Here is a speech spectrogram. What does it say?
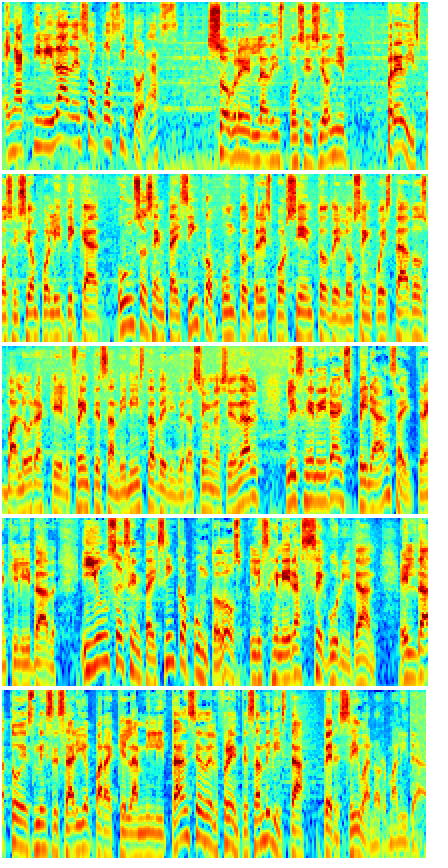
en actividades opositoras. Sobre la disposición y predisposición política, un 65.3% de los encuestados valora que el Frente Sandinista de Liberación Nacional les genera esperanza y tranquilidad y un 65.2% les genera seguridad. El dato es necesario para que la militancia del Frente Sandinista perciba normalidad.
